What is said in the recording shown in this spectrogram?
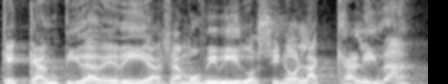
qué cantidad de días hayamos vivido, sino la calidad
